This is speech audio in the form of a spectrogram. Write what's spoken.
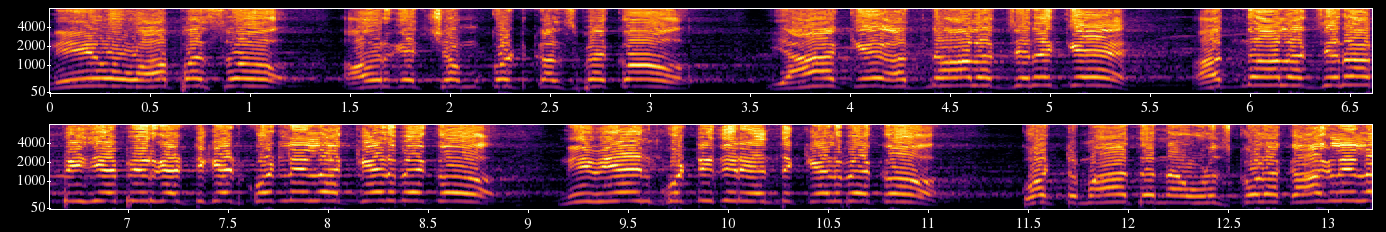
ನೀವು ವಾಪಸ್ಸು ಅವ್ರಿಗೆ ಚಮ್ ಕೊಟ್ಟು ಕಳಿಸ್ಬೇಕು. ಯಾಕೆ ಹದ್ನಾಲ್ಕು ಜನಕ್ಕೆ, ಹದ್ನಾಲ್ಕು ಜನ ಬಿಜೆಪಿಯವ್ರಿಗೆ ಟಿಕೆಟ್ ಕೊಡ್ಲಿಲ್ಲ ಕೇಳಬೇಕು. ನೀವೇನ್ ಕೊಟ್ಟಿದ್ದೀರಿ ಅಂತ ಕೇಳಬೇಕು. ಕೊಟ್ಟ ಮಾತನ್ನ ಉಳಿಸ್ಕೊಳಕ್ ಆಗ್ಲಿಲ್ಲ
